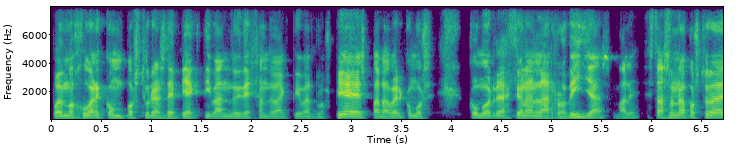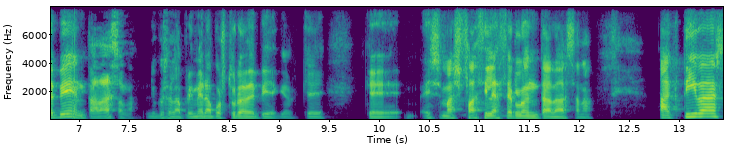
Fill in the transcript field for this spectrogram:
Podemos jugar con posturas de pie activando y dejando de activar los pies para ver cómo, cómo reaccionan las rodillas, ¿vale? Estás en una postura de pie en Tadasana, yo que sé, la primera postura de pie, que, es más fácil hacerlo en Tadasana. Activas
